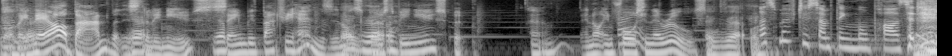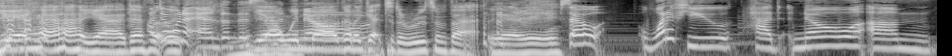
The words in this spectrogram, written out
Well, they, they are banned, but they're Yeah. still in use. Yep. Same with battery hens. They're not supposed to be in use, but um, they're not enforcing their rules. exactly. Let's move to something more positive. Yeah, yeah, definitely. I don't want to end on this. Yeah, sad we're not gonna get to the roots of that. Yeah, really. So, what if you had no, um,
